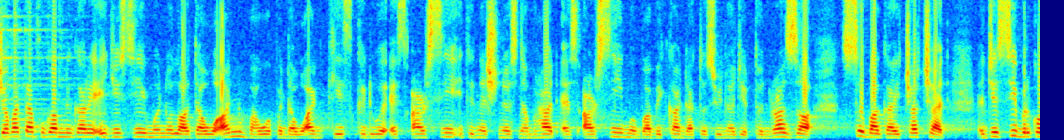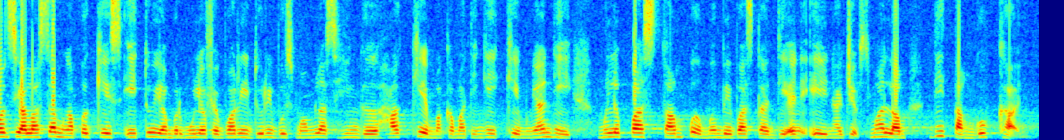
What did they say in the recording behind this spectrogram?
Jabatan Peguam Negara AGC menolak dakwaan bahawa pendakwaan kes kedua SRC International Senam Berhad SRC membabitkan Datuk Seri Najib Tun Razak sebagai cacat. AGC berkongsi alasan mengapa kes itu yang bermula Februari 2019 hingga Hakim Mahkamah Tinggi K. Muniandi melepas tanpa membebaskan DNA Najib semalam ditangguhkan.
